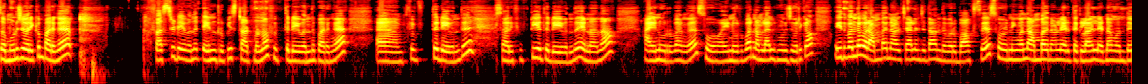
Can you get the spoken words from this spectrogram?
ஸோ முடிஞ்ச வரைக்கும் பாருங்கள் ஃபஸ்ட்டு டே வந்து டென் ருபீஸ் ஸ்டார்ட் பண்ணோம் ஃபிஃப்த் டே வந்து பாருங்கள் ஃபிஃப்த்து டே வந்து சாரி ஃபிஃப்டியத்து டே வந்து என்னன்னா ஐநூறுரூபாங்க. ஸோ ஐநூறுரூபா நம்மளால் முடிஞ்ச வரைக்கும். இது வந்து ஒரு ஐம்பது நாள் சேலஞ்சு தான் அந்த ஒரு பாக்ஸு ஸோ நீங்கள் வந்து ஐம்பது நாள் எடுத்துக்கலாம். இல்லைன்னா வந்து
